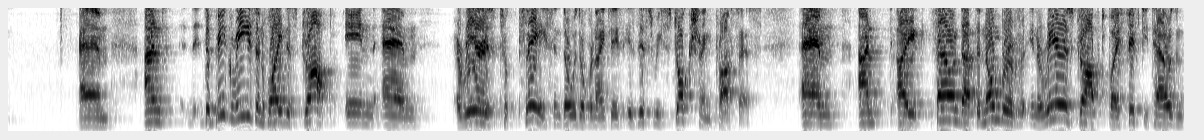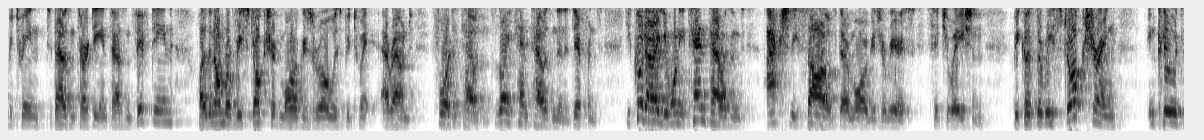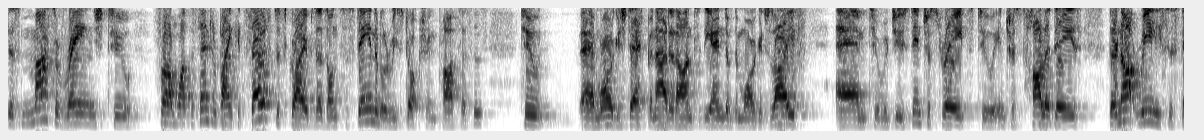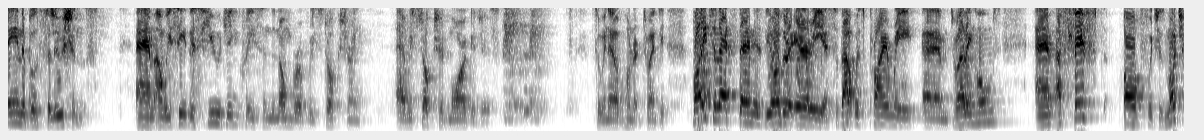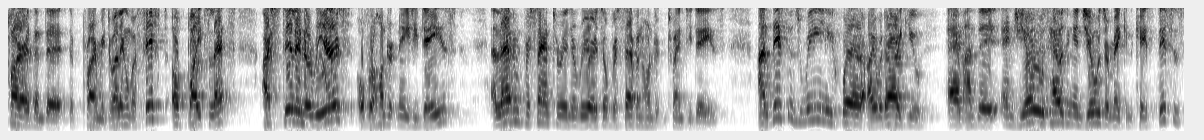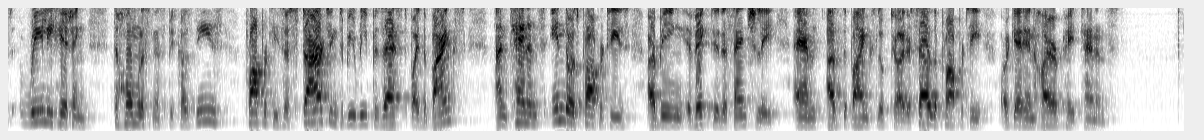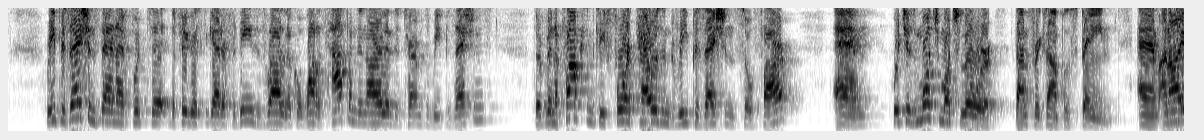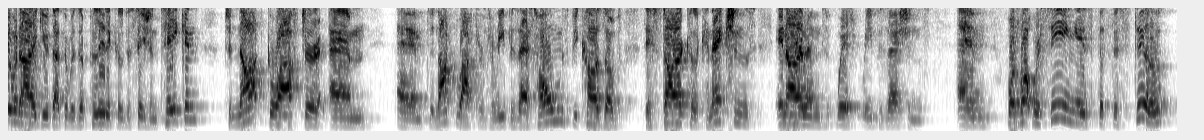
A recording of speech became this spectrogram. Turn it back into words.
Um, and the big reason why this drop in um, arrears took place in those over 90 days is this restructuring process. Um, and I found that the number of in arrears dropped by 50,000 between 2013 and 2015, while the number of restructured mortgages rose between around 40,000. So there's only 10,000 in a difference. You could argue only 10,000 actually solved their mortgage arrears situation because the restructuring includes this massive range to from what the central bank itself describes as unsustainable restructuring processes to uh, mortgage debt being added on to the end of the mortgage life um, to reduced interest rates, to interest holidays. They're not really sustainable solutions. Um, and we see this huge increase in the number of restructuring, uh, restructured mortgages. So we now have 120. Buy to lets then is the other area. So that was primary um, dwelling homes. and a fifth of, which is much higher than the, the primary dwelling home, a fifth of buy to lets are still in arrears over 180 days. 11% are in arrears over 720 days. And this is really where I would argue, um, and the NGOs, housing NGOs are making the case, this is really hitting the homelessness because these properties are starting to be repossessed by the banks and tenants in those properties are being evicted essentially um, as the banks look to either sell the property or get in higher paid tenants. Repossessions then, I've put uh, the figures together for these as well. Look at what has happened in Ireland in terms of repossessions. There have been approximately 4,000 repossessions so far, um, which is much, much lower than, for example, Spain. Um, and I would argue that there was a political decision taken to not go after um, um, to not go after to repossess homes because of the historical connections in Ireland with repossessions. Um, but what we're seeing is that there's still,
